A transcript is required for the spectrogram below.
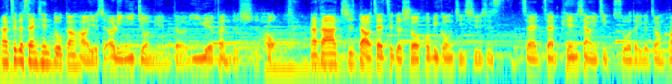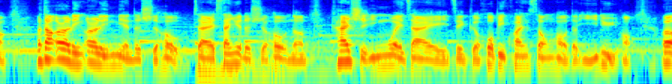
那这个三千多刚好也是二零一九年的一月份的时候。那大家知道，在这个时候货币供给其实是在在偏向于紧缩的一个状况。那到二零二零年的时候，在三月的时候呢，开始因为在这个货币宽松哈的疑虑哈，呃，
